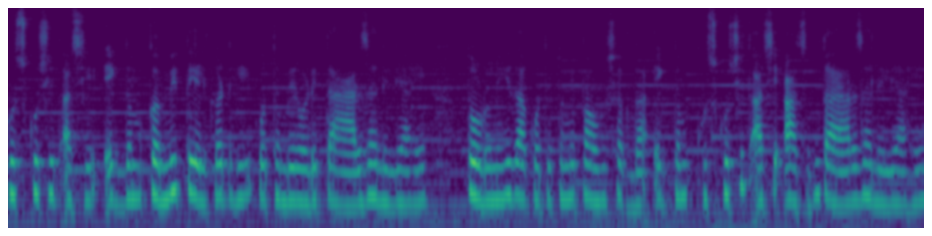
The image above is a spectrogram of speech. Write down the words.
खुसखुशीत अशी एकदम कमी तेलकट ही कोथिंबीर वडी तयार झालेली आहे. तोडूनही दाखवते तुम्ही पाहू शकता. एकदम खुसखुशीत अशी अजून तयार झालेली आहे.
